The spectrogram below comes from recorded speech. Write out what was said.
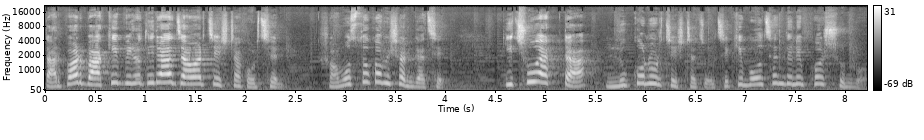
তারপর বাকি বিরোধীরা যাওয়ার চেষ্টা করছেন। সমস্ত কমিশন গেছে। কিছু একটা লুকোনোর চেষ্টা চলছে। কি বলছেন দিলীপ ঘোষ, শুনব।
